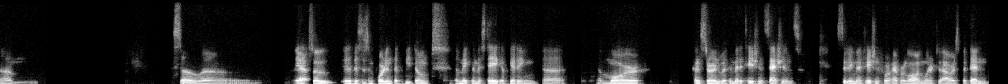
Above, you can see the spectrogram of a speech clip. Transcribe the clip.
Um, so uh, yeah, so uh, this is important that we don't uh, make the mistake of getting uh, more concerned with the meditation sessions, sitting meditation for however long, one or two hours, but then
